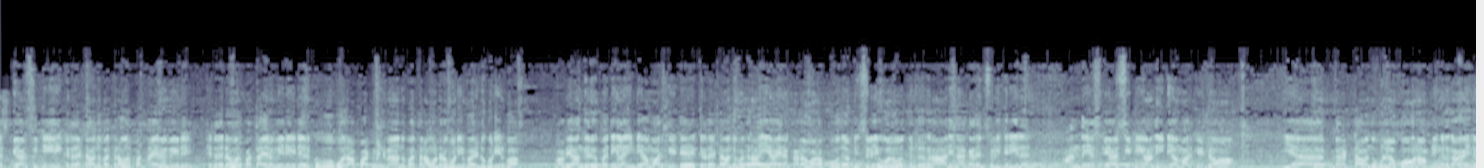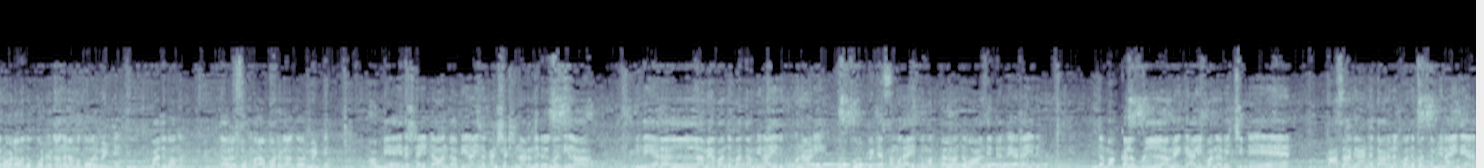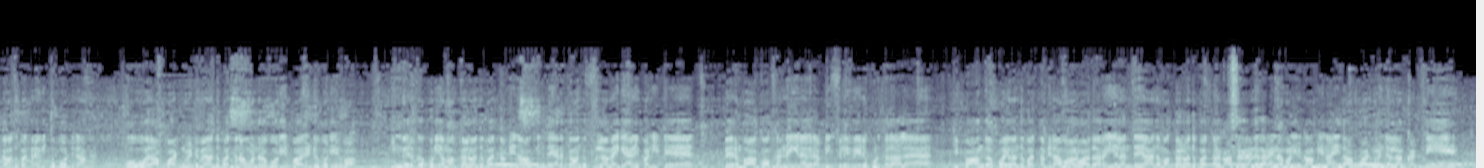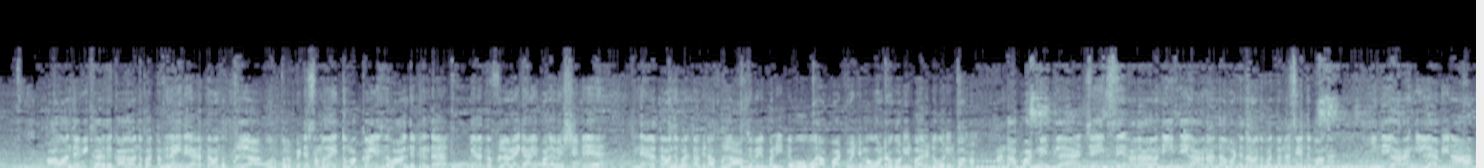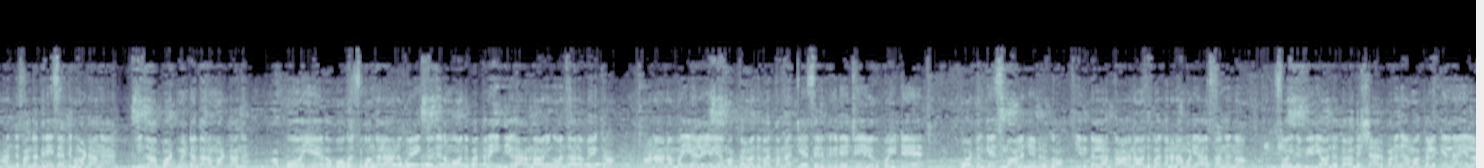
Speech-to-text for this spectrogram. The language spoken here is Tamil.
எஸ்பிஆர் சிட்டி கிட்டத்தட்ட வந்து பார்த்தீங்கன்னா ஒரு பத்தாயிரம் வீடு. கிட்டத்தட்ட ஒரு பத்தாயிரம் வீடு கிட்ட இருக்கு. ஒவ்வொரு அபார்ட்மெண்ட்டுமே வந்து பார்த்தீங்கன்னா ஒன்றரை கோடி ரூபாய் ரெண்டு கோடி ரூபாய். அப்படியே அங்க இருக்கு பாத்தீங்களா இந்தியா மார்க்கெட் கிட்டத்தட்ட வந்து பார்த்தீங்கன்னா ஐயாயிரம் கடை வரப்போகுது அப்படின்னு சொல்லி ஓல் ஒத்துட்டு இருக்கான் அது என்ன கதைன்னு சொல்லி தெரியல. அந்த எஸ்பிஆர் சிட்டியும் அந்த இந்தியா மார்க்கெட்டும் கரெக்டா வந்து உள்ள போகணும் அப்படிங்கறதுக்காக இந்த ரோட வந்து போட்டிருக்காங்க நம்ம கவர்மெண்ட் பாத்துக்கோங்க. எவ்வளவு சூப்பரா போட்டிருக்காங்க கவர்மெண்ட் அப்படியே இந்த ஸ்ட்ரைட்டா வந்து அப்படின்னா இந்த கன்ஸ்ட்ரக்ஷன் நடந்துட்டு இருக்கு பாத்தீங்களா? இந்த இடம் எல்லாமே வந்து பார்த்தோம் அப்படின்னா இதுக்கு முன்னாடி ஒரு குறிப்பிட்ட சமுதாயத்து மக்கள் வந்து வாழ்ந்துட்டு இருந்த இடம் இது. இந்த மக்களை ஃபுல்லாமே கேலி பண்ண வச்சுட்டு காசா கிராண்டுக்காரனுக்கு வந்து பார்த்தோம் அப்படின்னா இந்த இடத்த வந்து பார்த்தீங்கன்னா வித்து போட்டுட்டாங்க. ஒவ்வொரு அபார்ட்மெண்ட்டுமே வந்து பார்த்தா ஒன்றரை கோடி ரூபாய் ரெண்டு கோடி ரூபாய். இங்க இருக்கக்கூடிய மக்கள் வந்து பார்த்தோம் அப்படின்னா இந்த இடத்த வந்து ஃபுல்லாமே கேலி பண்ணிட்டு பெரும்பாக்கம் கண்ணகி நகர் அப்படின்னு சொல்லி வீடு கொடுத்ததால இப்ப அங்க போய் வந்து பார்த்தோம் அப்படின்னா வாழ்வாதாரம் இழந்து அந்த மக்கள் வந்து பார்த்தா காசா கிராண்டுக்காரன் என்ன பண்ணிருக்கான் அப்படின்னா இந்த அப்பார்ட்மெண்ட் எல்லாம் கட்டி அவன் வந்து விக்கிறதுக்காக வந்து பார்த்தோம்னா இந்த இடத்த வந்து ஃபுல்லா ஒரு குறிப்பிட்ட சமுதாயத்து மக்கள் இந்த வாழ்ந்துட்டு இருந்த இடத்த ஃபுல்லாமே காலி பண்ண வச்சுட்டு இந்த இடத்த வந்து பார்த்தோம்னா ஃபுல்லா ஆக்குபை பண்ணிட்டு ஒவ்வொரு அபார்ட்மெண்ட்டுமே ஒன்றரை கோடி ரூபாய் ரெண்டு கோடி ரூபாய். அந்த அப்பார்ட்மெண்ட்ல ஜெயின்ஸ் அதாவது வந்து இந்திகாரனா இருந்தா மட்டும் தான் வந்து பார்த்தோம்னா சேர்த்துப்பாங்க. இந்திகாரங்க இல்ல அப்படின்னா அந்த சங்கத்திலே சேர்த்துக்க மாட்டாங்க. இந்த அப்பார்ட்மெண்ட்டும் தர மாட்டாங்க. அப்போ ஏக போக சுகங்களை அனுபவிக்கிறது நம்ம வந்து பார்த்தோம்னா இந்திகாரன் தான் இங்க வந்து அனுபவிக்கலாம் ஆனா நம்ம ஏழை எளிய மக்கள் வந்து பார்த்தோம்னா கேஸ் எடுத்துக்கிட்டே ஜெயிலுக்கு போயிட்டு கோர்ட்டும் கேஸும் அலைஞ்சிட்டு இருக்கிறோம். இதுக்கெல்லாம் காரணம் வந்து பார்த்தோம்னா நம்முடைய அரசாங்கம் தான். சோ இந்த வீடியோ வந்து தொடர்ந்து ஷேர் பண்ணுங்க. மக்களுக்கு எல்லாம் எல்லா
